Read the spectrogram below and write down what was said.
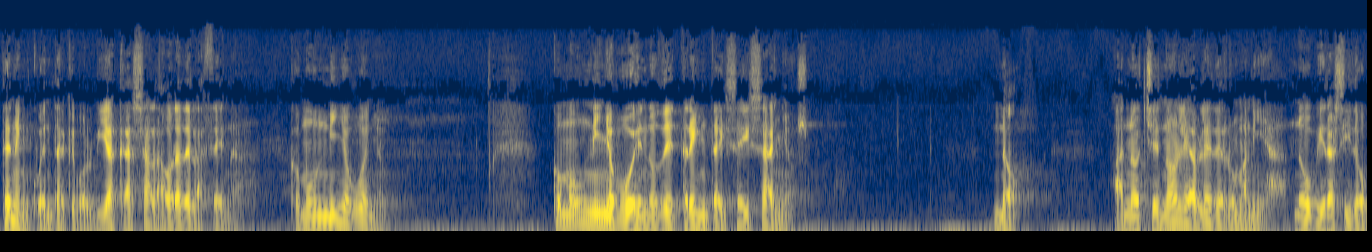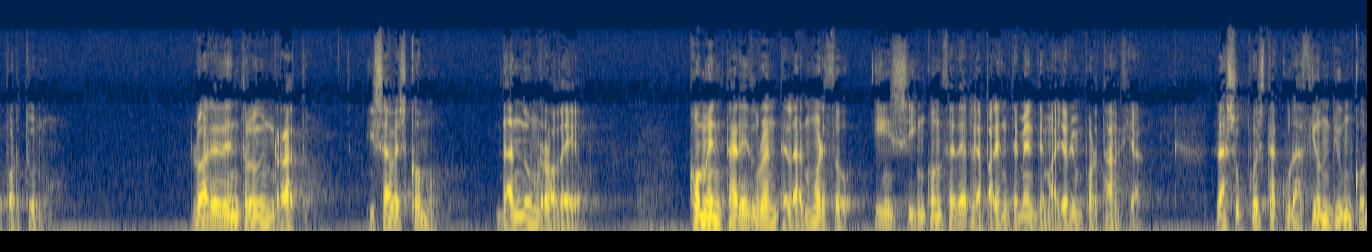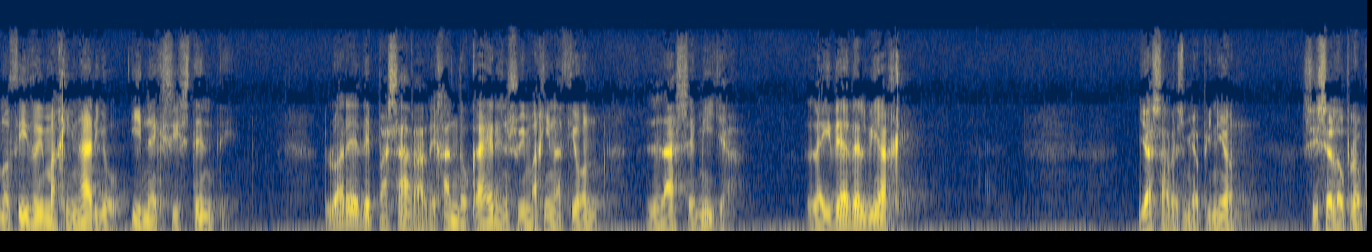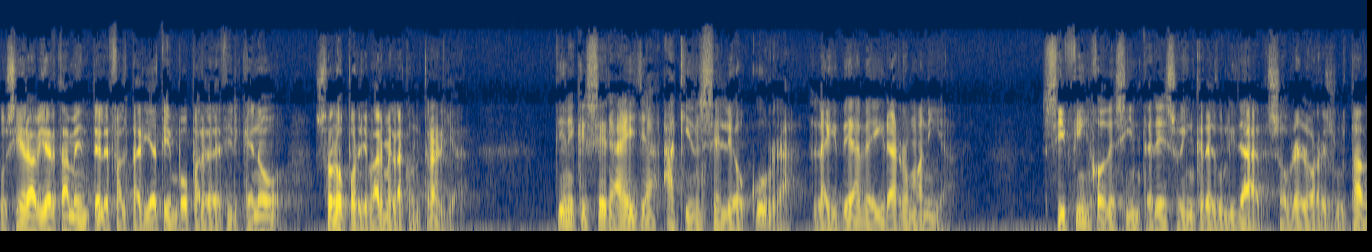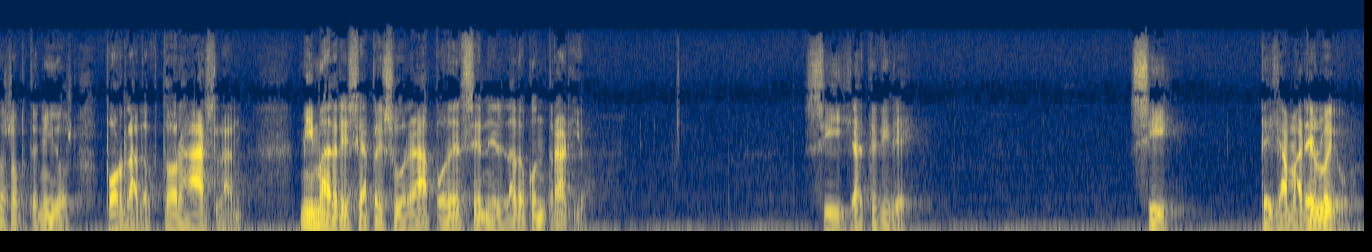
Ten en cuenta que volví a casa a la hora de la cena, como un niño bueno. Como un niño bueno de treinta y seis años. No, anoche no le hablé de Rumanía, no hubiera sido oportuno. Lo haré dentro de un rato. ¿Y sabes cómo? Dando un rodeo. Comentaré durante el almuerzo, y sin concederle aparentemente mayor importancia, la supuesta curación de un conocido imaginario inexistente. Lo haré de pasada, dejando caer en su imaginación la semilla, la idea del viaje. Ya sabes mi opinión. Si se lo propusiera abiertamente, le faltaría tiempo para decir que no, solo por llevarme la contraria. Tiene que ser a ella a quien se le ocurra la idea de ir a Rumanía. Si finjo desinterés o incredulidad sobre los resultados obtenidos por la doctora Aslan, mi madre se apresurará a ponerse en el lado contrario. Sí, ya te diré. Sí, te llamaré luego.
